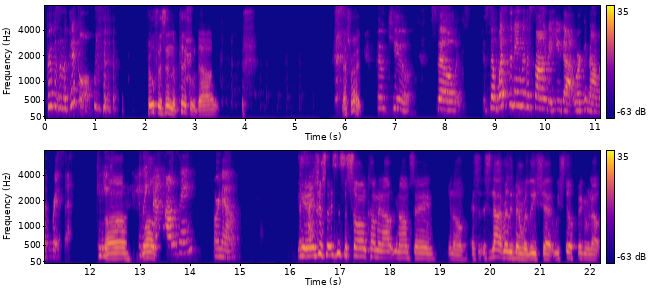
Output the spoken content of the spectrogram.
Proof is in the pickle. Proof is in the pickle, dog. That's right. so cute. So, so what's the name of the song that you got working on with RZA? Can you, uh, can you link well, that song's name or no? Yeah, it's just it's just a song coming out. You know what I'm saying? You know, it's it's not really been released yet. We're still figuring out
